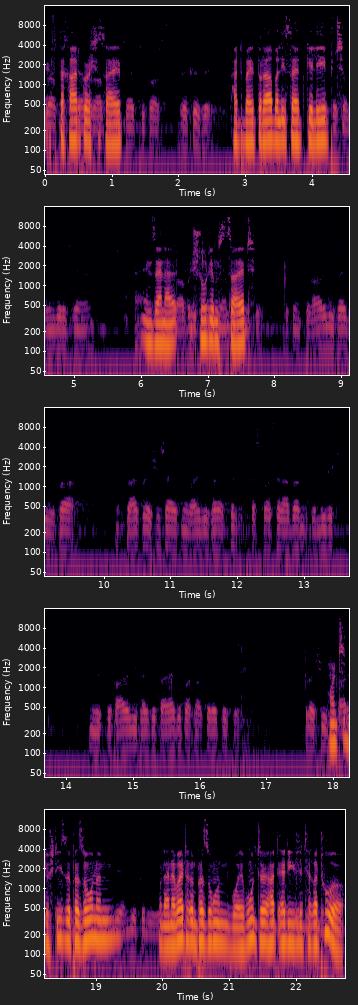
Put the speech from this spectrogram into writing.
Iftikhar Quraishi Sahib hat bei Turab Ali Sahib gelebt in seiner Studiumszeit. Und durch diese Personen und eine weitere Person, wo er wohnte, hat er die Literatur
